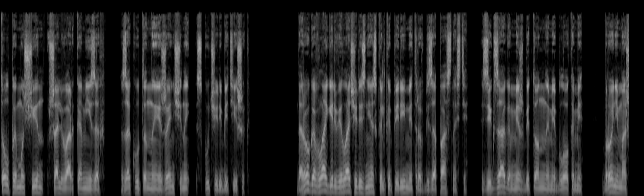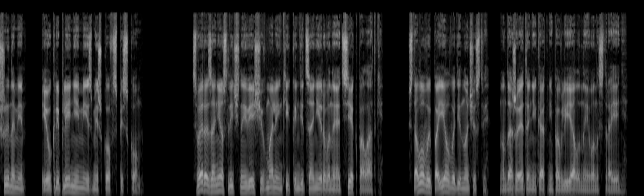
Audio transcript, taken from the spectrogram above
толпы мужчин в шальвар-камизах, закутанные женщины с кучей ребятишек. Дорога в лагерь вела через несколько периметров безопасности, зигзагом между бетонными блоками, бронемашинами и укреплениями из мешков с песком. Свера занес личные вещи в маленький кондиционированный отсек палатки. В столовой поел в одиночестве, но даже это никак не повлияло на его настроение.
